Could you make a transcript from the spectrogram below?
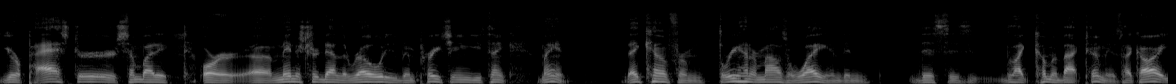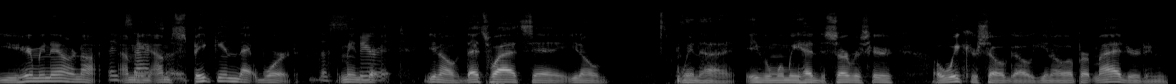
your pastor or somebody or a minister down the road has been preaching, and you think, man, they come from 300 miles away, and then this is like coming back to me. It's like, all right, you hear me now or not? I mean, I'm speaking that word. The I mean, spirit. You know, that's why it's uh, you know, when uh, even when we had the service here a week or so ago, you know, up at Madrid, and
